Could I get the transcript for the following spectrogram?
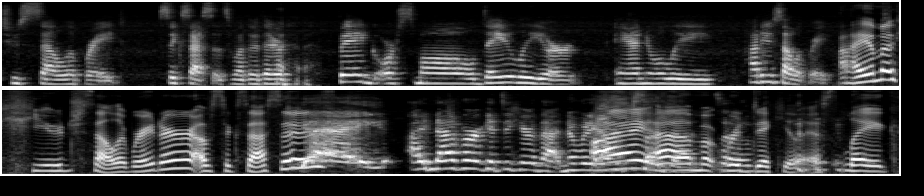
to celebrate successes, whether they're big or small, daily or annually? How do you celebrate? I am a huge celebrator of successes. Yay! I never get to hear that. Nobody I am that, so- ridiculous. like,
